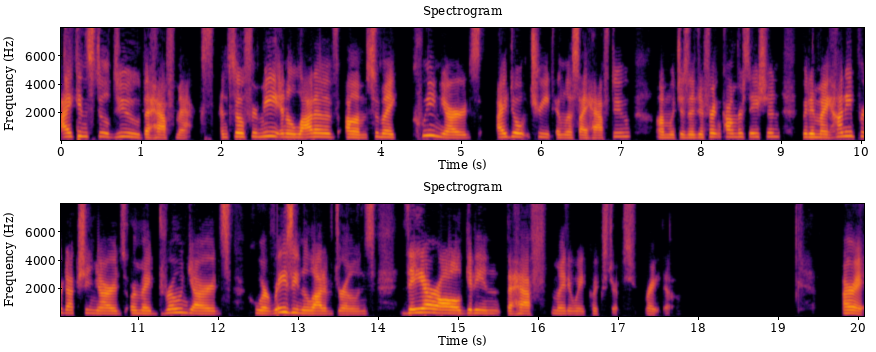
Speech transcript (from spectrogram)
I can still do the half MAQS. And so for me, in a lot of, um, so my queen yards, I don't treat unless I have to, um, which is a different conversation. But in my honey production yards or my drone yards, who are raising a lot of drones, they are all getting the half mite away quick strips right now. All right.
